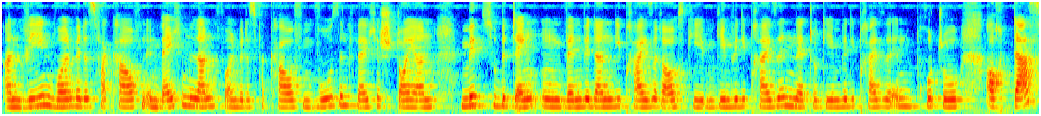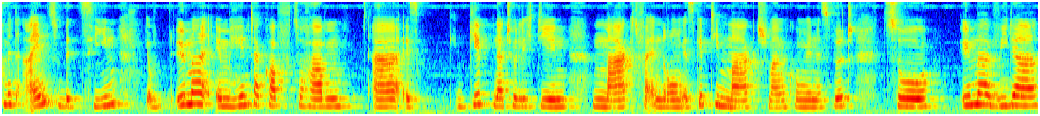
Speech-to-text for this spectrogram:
An wen wollen wir das verkaufen? In welchem Land wollen wir das verkaufen? Wo sind welche Steuern mit zu bedenken, wenn wir dann die Preise rausgeben? Geben wir die Preise in Netto? Geben wir die Preise in Brutto? Auch das mit einzubeziehen, immer im Hinterkopf zu haben, ah, es gibt natürlich die Marktveränderungen, es gibt die Marktschwankungen, es wird zu immer wieder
